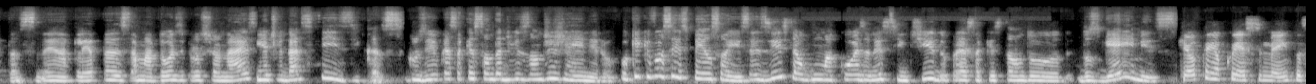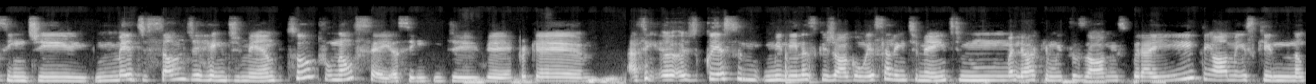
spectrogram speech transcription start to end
atletas, né? Atletas amadores e profissionais em atividades físicas, inclusive com essa questão da divisão de gênero. O que, que vocês pensam isso? Existe alguma coisa nesse sentido para essa questão do, dos games? Que eu tenha conhecimento, assim, de medição de rendimento, não sei, assim, de ver, porque, assim, eu, eu conheço meninas que jogam excelentemente, melhor que muitos homens por aí, tem homens que não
